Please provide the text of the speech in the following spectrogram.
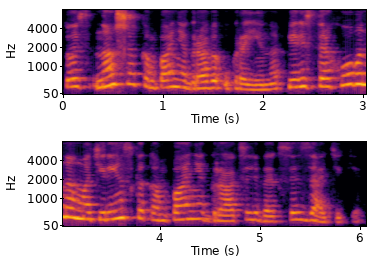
То есть наша компания Граве Украина перестрахована материнская компания Грацель Вексель Затики.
